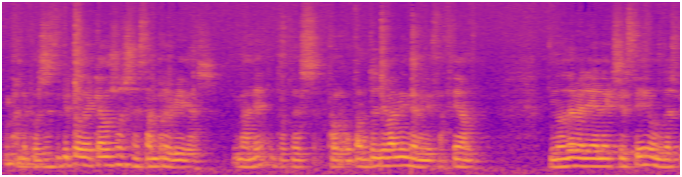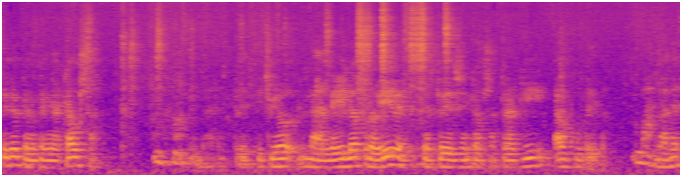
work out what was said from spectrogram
Vale, pues este tipo de causas están prohibidas, ¿vale? Entonces, por lo tanto, llevan indemnización. No deberían existir un despido que no tenga causa. Uh -huh. En principio, la ley lo prohíbe, despedir sin causa, pero aquí ha ocurrido, vale. ¿vale?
